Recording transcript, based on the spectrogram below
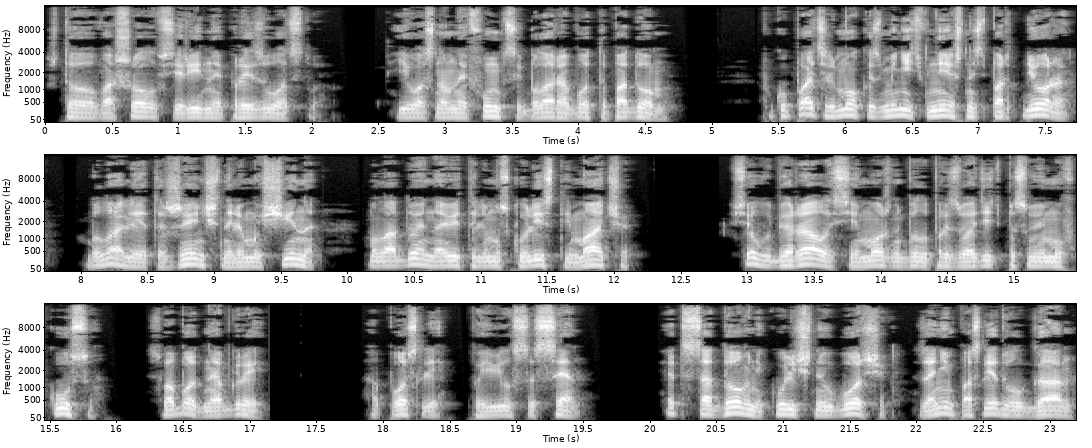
что вошел в серийное производство. Его основной функцией была работа по дому. Покупатель мог изменить внешность партнера, была ли это женщина или мужчина, молодой на вид или мускулистый мачо. Все выбиралось и можно было производить по своему вкусу, свободный апгрейд. А после появился Сен. Это садовник, уличный уборщик, за ним последовал Ган,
